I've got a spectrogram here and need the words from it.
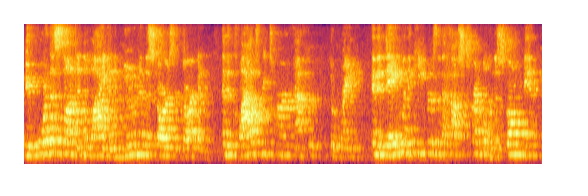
before the sun and the light and the moon and the stars are darkened, and the clouds return after the rain. And the day when the keepers of the house tremble, and the strong men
